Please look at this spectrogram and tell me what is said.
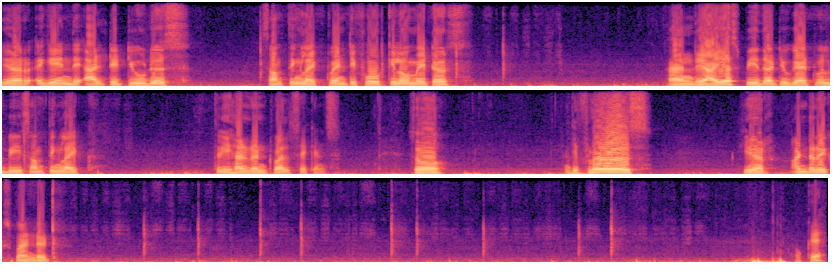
here again the altitude is something like 24 kilometers and the ISP that you get will be something like 312 seconds. So, the flow is here under expanded okay.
